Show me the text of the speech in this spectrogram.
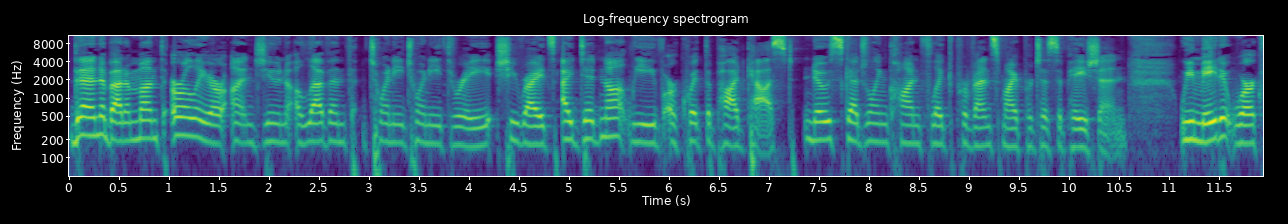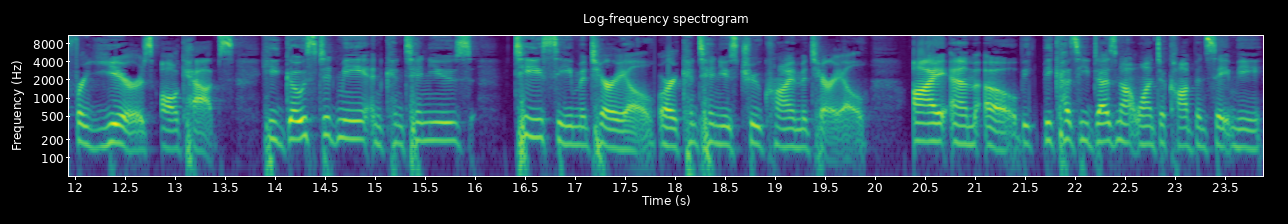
Then, about a month earlier, on June 11th, 2023, she writes, I did not leave or quit the podcast. No scheduling conflict prevents my participation. We made it work for years, all caps. He ghosted me and continues TC material or continues true crime material. IMO because he does not want to compensate me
